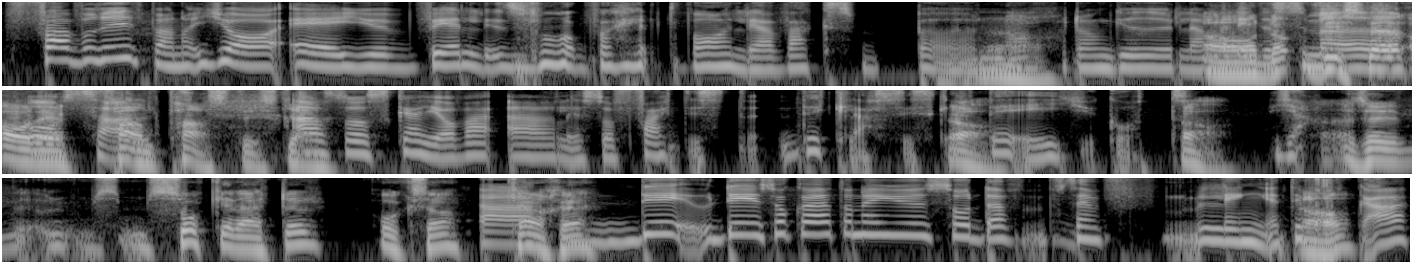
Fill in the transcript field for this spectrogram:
Favoritbönor? Jag är ju väldigt svag för helt vanliga vaxbönor. Ja. De gula med Ja, lite de- smör visst är- ja, och salt. fantastiska. Alltså ska jag vara ärlig så faktiskt, det klassiska, Ja. det är ju gott. Ja. Ja. Alltså, sockerärtor också Ja, kanske? Det, det, sockerärtorna är ju sådda sedan länge tillbaka.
